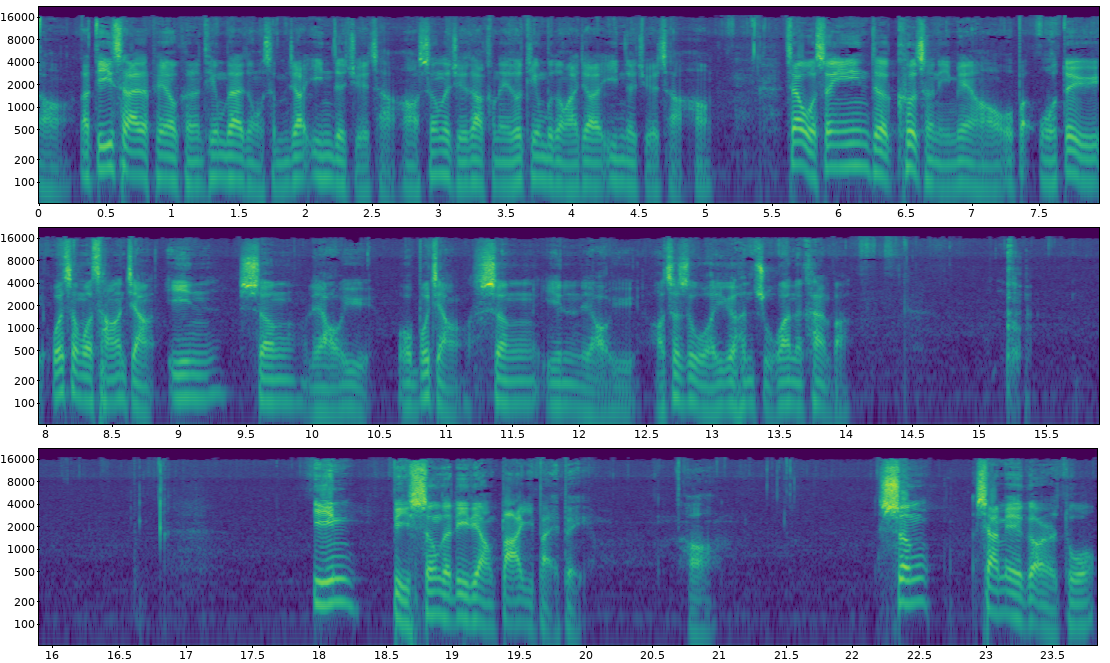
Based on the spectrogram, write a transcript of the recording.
啊。那第一次来的朋友可能听不太懂什么叫音的觉察啊，声的觉察可能也都听不懂，还叫音的觉察哈。在我声音的课程里面哈，我把我对于为什么我常常讲音声疗愈，我不讲声音疗愈啊，这是我一个很主观的看法。音比声的力量大一百倍，啊，声下面有个耳朵，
